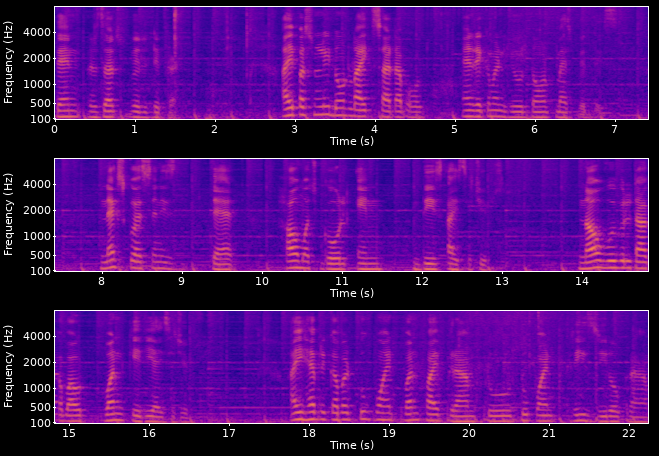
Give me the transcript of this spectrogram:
then results will differ. I personally don't like SATA boards and recommend you don't mess with this. Next question is that how much gold in these IC chips. Now we will talk about 1 kg IC chips. I have recovered 2.15 gram to 2.30 gram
